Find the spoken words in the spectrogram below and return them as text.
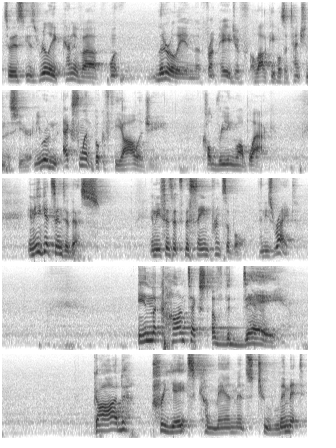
So he's, he's really kind of uh, literally in the front page of a lot of people's attention this year. And he wrote an excellent book of theology called Reading While Black. And he gets into this. And he says it's the same principle. And he's right. In the context of the day, God creates commandments to limit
